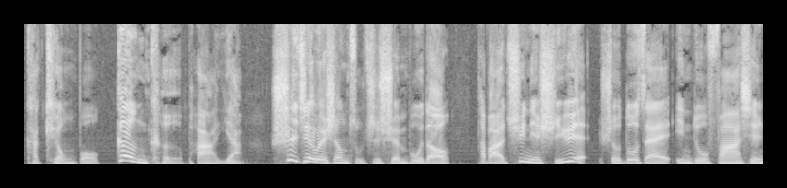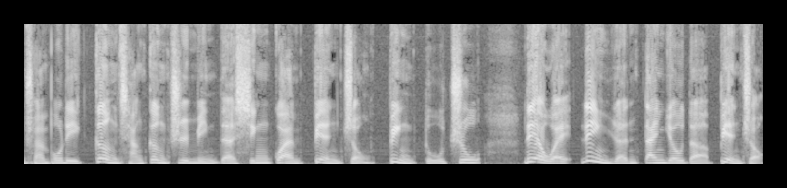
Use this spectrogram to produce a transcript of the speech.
卡恐怖更可怕呀。世界卫生组织宣布的哦。他把去年十月首度在印度发现传播力更强、更致命的新冠变种病毒株列为令人担忧的变种。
